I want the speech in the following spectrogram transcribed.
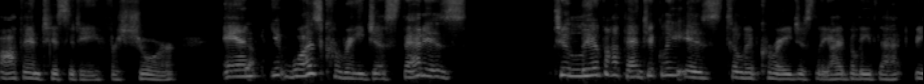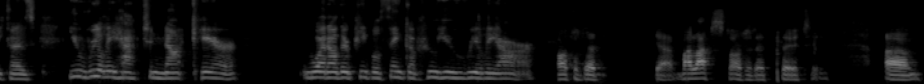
authenticity for sure. And it was courageous. That is to live authentically is to live courageously. I believe that because you really have to not care what other people think of who you really are. Started at, yeah, my life started at 30. Um,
